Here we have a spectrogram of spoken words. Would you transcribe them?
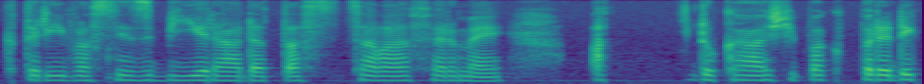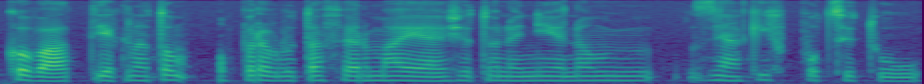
který vlastně sbírá data z celé firmy a dokáží pak predikovat, jak na tom opravdu ta firma je, že to není jenom z nějakých pocitů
